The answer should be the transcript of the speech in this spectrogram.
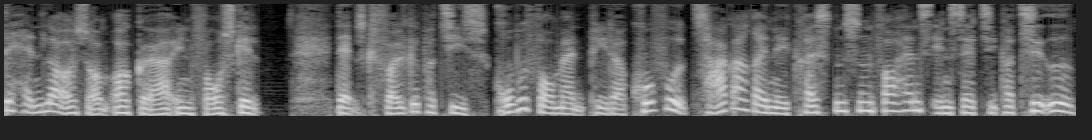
Det handler også om at gøre en forskel. Dansk Folkepartis gruppeformand Peter Kofod takker René Christensen for hans indsats i partiet.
